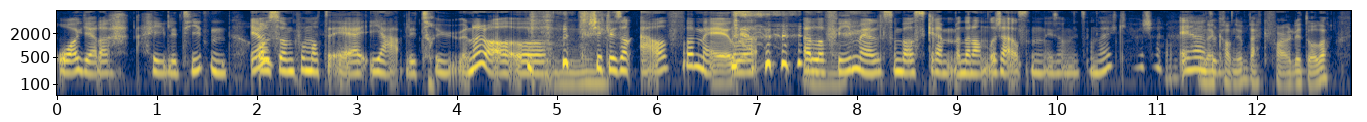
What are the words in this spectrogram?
òg er der hele tiden, Ja. og som på en måte er jævlig truende, da. Og skikkelig sånn alpha-male eller female som bare skremmer den andre kjæresten liksom, litt sånn vekk. Ikke. Ja, Men det det, kan jo backfire litt òg, da.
